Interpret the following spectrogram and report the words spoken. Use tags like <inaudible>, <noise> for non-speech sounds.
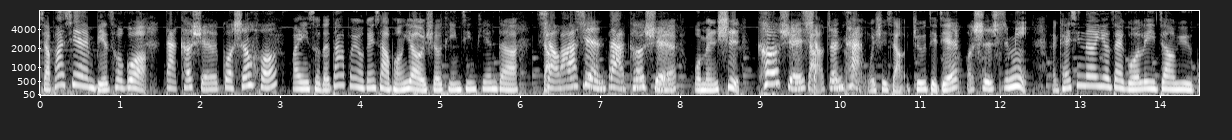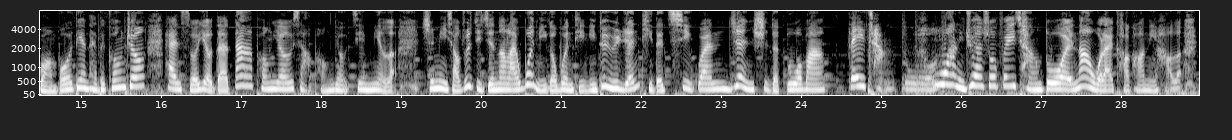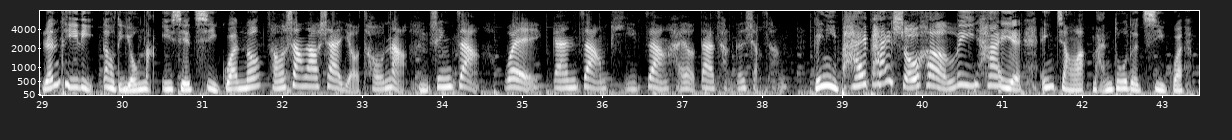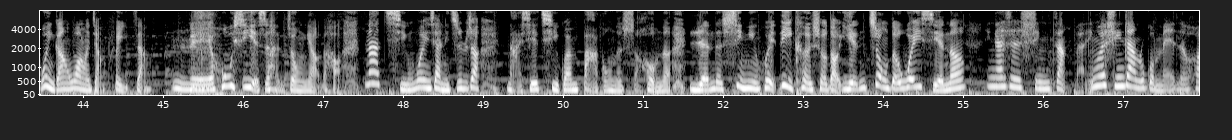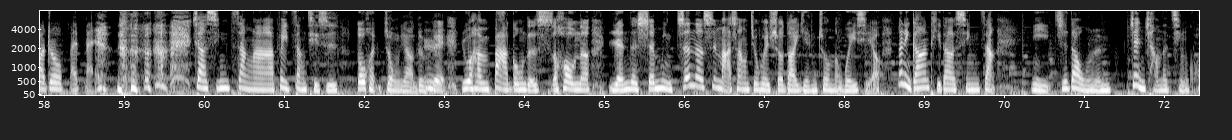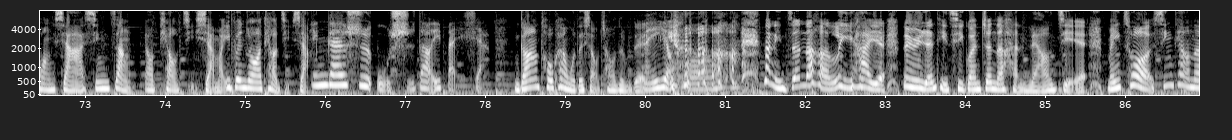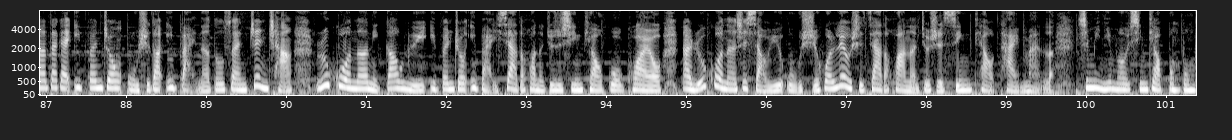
小发现，别错过大科学过生活。欢迎所有的大朋友跟小朋友收听今天的小发现大科学。我们是科学小侦探，我是小猪姐姐，我是思密。很开心呢，又在国立教育广播电台的空中和所有的大朋友小朋友见面了。思密，小猪姐姐呢来问你一个问题：你对于人体的器官认识的多吗？非常多哇！你居然说非常多哎，那我来考考你好了，人体里到底有哪一些器官呢？从上到下有头脑、心脏、胃、肝脏、脾脏，还有大肠跟小肠。给你拍拍手，很厉害耶！哎，你讲了蛮多的器官，不过你刚刚忘了讲肺脏。嗯，对，呼吸也是很重要的哈。那请问一下，你知不知道哪些器官罢工的时候呢，人的性命会立刻受到严重的威胁呢？应该是心脏吧，因为心脏如果没的话就拜拜了。<laughs> 像心脏啊、肺脏其实都很重要，对不对？如果他们罢工的时候呢，人的生命真的是马上就会受到严重的威胁哦。那你刚刚提到心脏。你知道我们正常的情况下，心脏要跳几下嘛？一分钟要跳几下？应该是五十到一百下。你刚刚偷看我的小抄，对不对？没有哦。<laughs> 那你真的很厉害耶！对于人体器官真的很了解。没错，心跳呢，大概一分钟五十到一百呢，都算正常。如果呢你高于一分钟一百下的话呢，就是心跳过快哦。那如果呢是小于五十或六十下的话呢，就是心跳太慢了。师密，你有没有心跳嘣嘣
